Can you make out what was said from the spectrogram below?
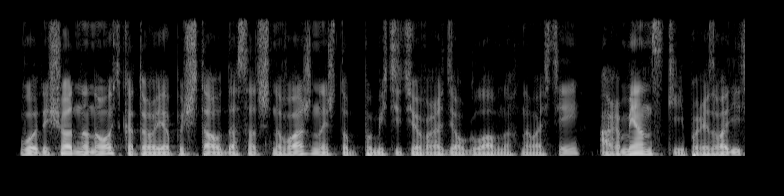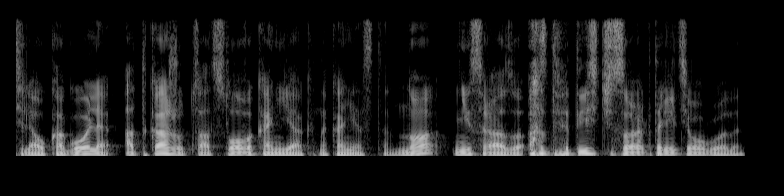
Вот, еще одна новость, которую я посчитал достаточно важной, чтобы поместить ее в раздел главных новостей. Армянские производители алкоголя откажутся от слова коньяк, наконец-то. Но не сразу, а с 2043 года.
